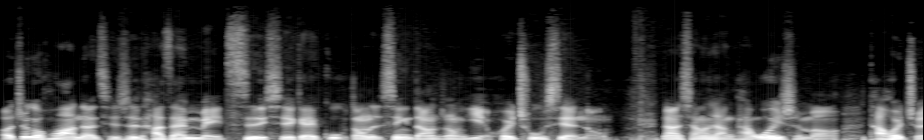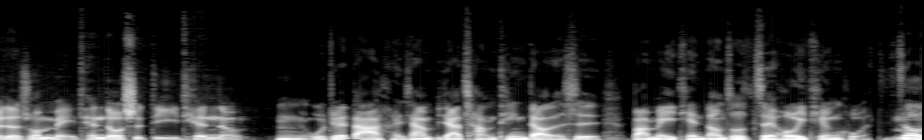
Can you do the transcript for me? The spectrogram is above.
而这个话呢，其实他在每次写给股东的信当中也会出现哦。那想想看，为什么他会觉得说每天都是第一天呢？嗯，我觉得大家很像比较常听到的是把每一天当做最后一天活，倒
